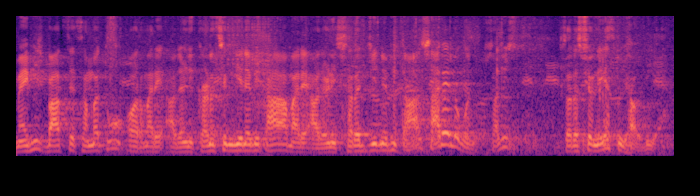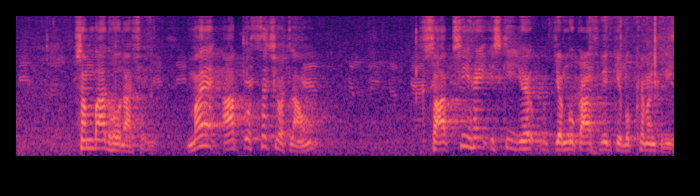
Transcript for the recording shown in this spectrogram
मैं भी इस बात से सहमत हूँ और हमारे आदरणीय कर्ण सिंह जी ने भी कहा, हमारे आदरणीय शरद जी ने भी कहा, सारे लोगों ने, सभी सदस्यों ने यह सुझाव दिया है। संवाद होना चाहिए। मैं आपको सच बतलाऊं, साक्षी हैं इसकी जो है जम्मू कश्मीर के मुख्यमंत्री।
